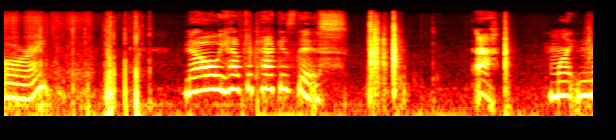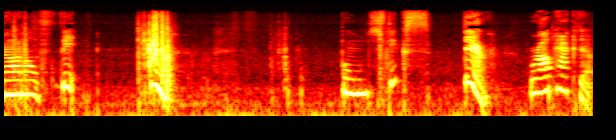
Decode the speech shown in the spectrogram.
All right. Now all we have to pack is this. Ah, might not all fit. Yeah. Bone sticks. There, we're all packed up.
